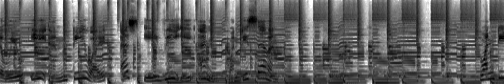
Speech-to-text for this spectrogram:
W E N T Y S E V E N twenty seven twenty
